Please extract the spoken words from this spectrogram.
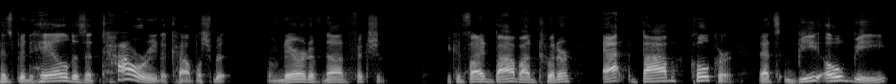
has been hailed as a towering accomplishment of narrative nonfiction. You can find Bob on Twitter at Bob Kolker. That's B O B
